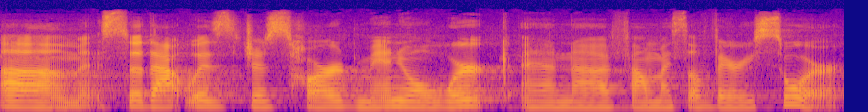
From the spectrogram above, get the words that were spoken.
Um, so that was just hard manual work, and I found myself very sore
